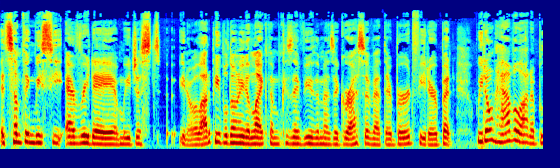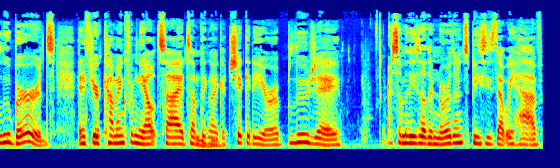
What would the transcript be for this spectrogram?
It's something we see every day, and we just, you know, a lot of people don't even like them because they view them as aggressive at their bird feeder. But we don't have a lot of blue birds, and if you're coming from the outside, something mm-hmm. like a chickadee or a blue jay some of these other northern species that we have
